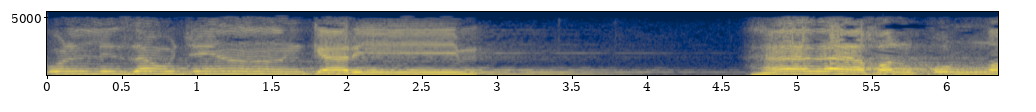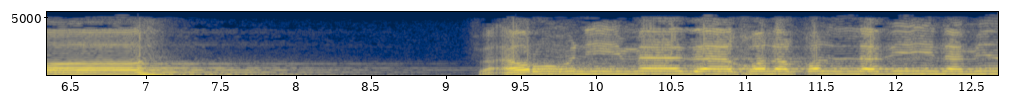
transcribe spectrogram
كل زوج كريم. هذا خلق الله. فأروني ماذا خلق الذين من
